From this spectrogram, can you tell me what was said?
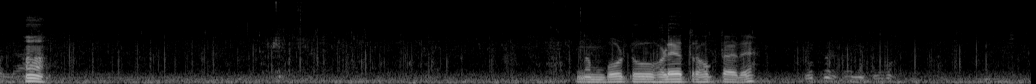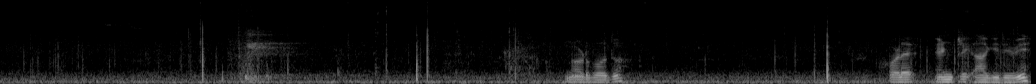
ಹಾಂ. ನಮ್ಮ ಬೋಟು ಹೊಳೆ ಹತ್ರ ಹೋಗ್ತಾ ಇದೆ. ನೋಡ್ಬೋದು. ಹೊಳೆ ಎಂಟ್ರಿ ಆಗಿದ್ದೀವಿ.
